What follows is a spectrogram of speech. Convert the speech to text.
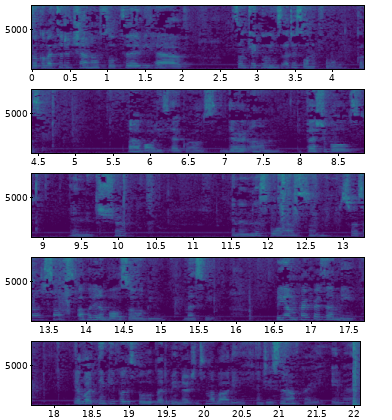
welcome back to the channel. So today we have some chicken wings. I just wanted four because I have all these egg rolls. They're um, vegetables and shrimp. And then this bowl has some soy sauce. I'll put it in a bowl so it won't be messy. But yeah, I'm praying for that meat. Dear Lord, thank you for this food. Let it be nourishing to my body. In Jesus' name I pray. Amen.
